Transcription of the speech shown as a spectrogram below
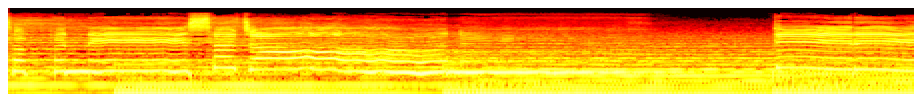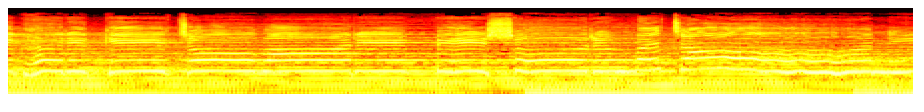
सपने सजाने, तेरे घर के चौबारे पे शोर मचाने,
